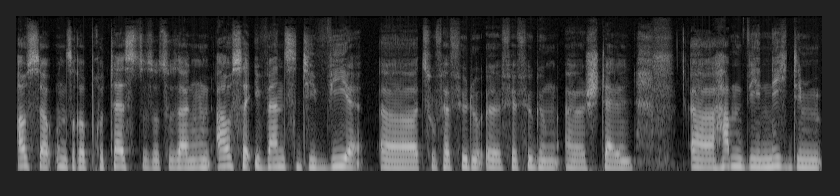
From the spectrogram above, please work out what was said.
außer unsere Proteste sozusagen und außer Events, die wir äh, zur Verfügung, äh, Verfügung äh, stellen, äh, haben wir nicht die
